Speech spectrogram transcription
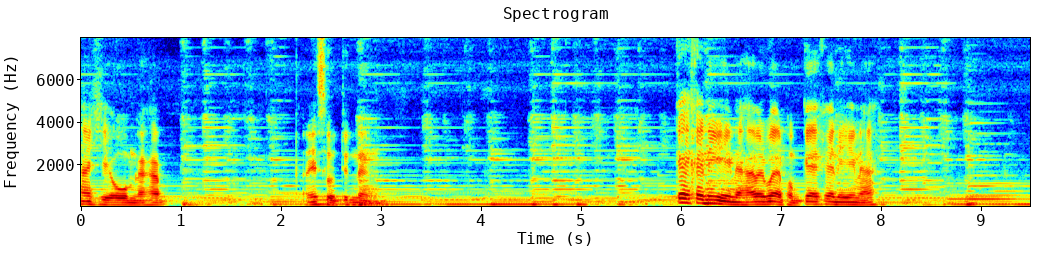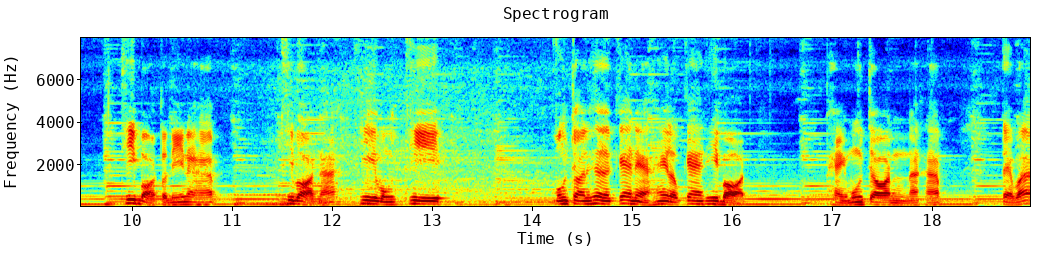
5K โอห์มนะครับ อันนี้ 0.1 แก้แค่นี้เองนะครับเพื่อนๆผมแก้แค่นี้เองนะ ที่บอร์ดตัวนี้นะครับ ที่บอร์ดนะ ที่วงที่วงจรที่เราแก้เนี่ยให้เราแก้ที่บอร์ดแผงวงจรนะครับ แต่ว่า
